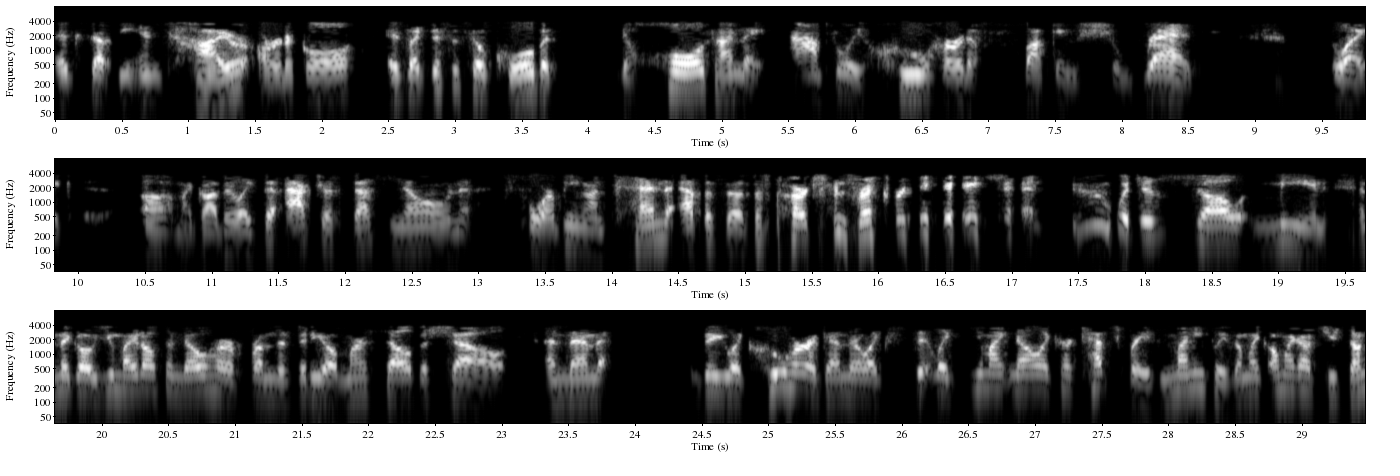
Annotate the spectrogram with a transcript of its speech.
Except the entire article is like, this is so cool, but the whole time they absolutely who her to fucking shreds. Like, oh my god, they're like the actress best known for being on 10 episodes of Parks and Recreation, which is so mean. And they go, you might also know her from the video Marcel the Shell. And then they like who her again. They're like, st- like you might know like her catchphrase, "Money, please." I'm like, oh my god, she's done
